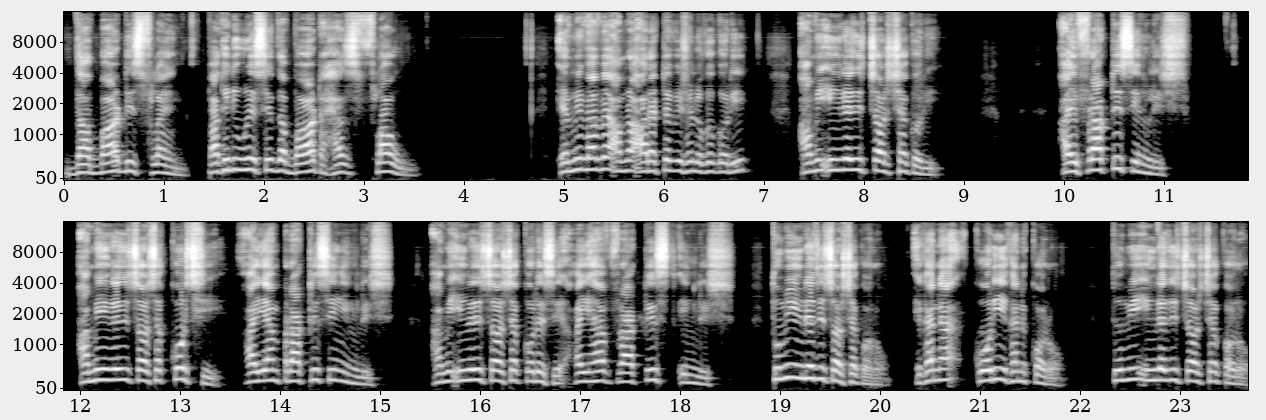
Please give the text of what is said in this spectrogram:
দ্য বার্ড ইজ ফ্লাইং পাখিটি উড়েছে। দ্য বার্ড হ্যাজ ফ্লাউ এমনিভাবে আমরা আরেকটা বিষয় লক্ষ্য করি। আমি ইংরেজি চর্চা করি। আই প্র্যাকটিস ইংলিশ আমি ইংরেজি চর্চা করছি। আই অ্যাম প্র্যাকটিসিং ইংলিশ আমি ইংরেজি চর্চা করেছি। আই হ্যাভ প্র্যাকটিসড ইংলিশ তুমি ইংরেজি চর্চা করো। এখানে করি, এখানে করো। তুমি ইংরেজি চর্চা করো।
